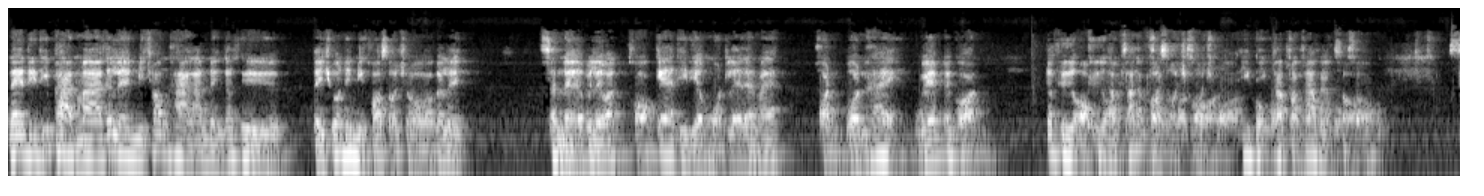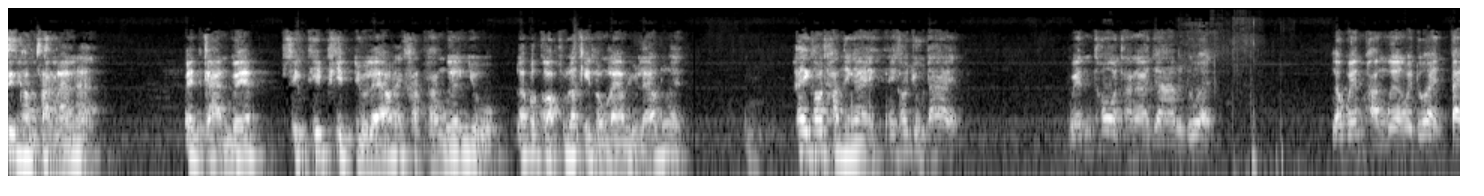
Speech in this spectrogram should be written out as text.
ในอดีตที่ผ่านมาก็เลยมีช่องทางอันหนึ่งก็คือในช่วงที่มีคอสชก็เลยเสนอไปเลยว่าขอแก้ทีเดียวหมดเลยได้ไหมผ่อนปลนให้เวฟไปก่อน ก็คือออกคำสั่งคอสชที่หกทับสองห้าหกสองซึ่งคำสั่งนั้นน่ะ เป็นการเวฟ สิ่งที่ผิดอยู่แล้วในขัดผังเมืองอยู่ แล้วประกอบธุรกิจโรงแรมอยู่แล้วด้วย ให้เขาทำยังไง ให้เขาอยู่ได้ เว้นโทษทางอาญาไปด้วย แล้วเว้นผังเมืองไปด้วย แต่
